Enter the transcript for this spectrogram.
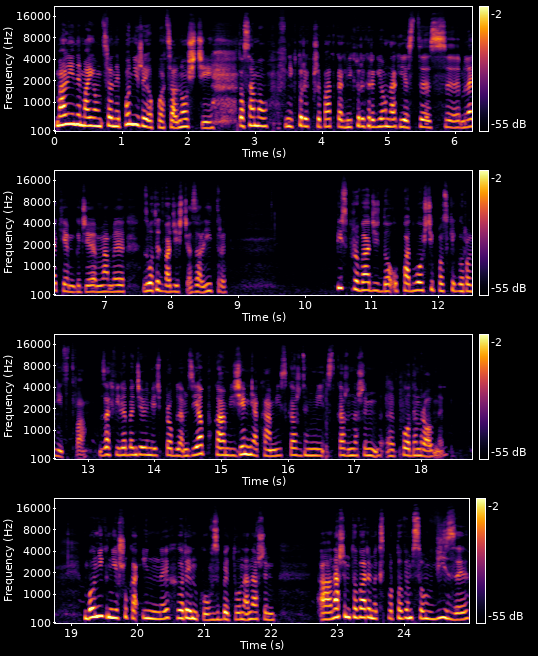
Maliny mają ceny poniżej opłacalności. To samo w niektórych przypadkach, w niektórych regionach jest z mlekiem, gdzie mamy złoty 20 za litr. PiS prowadzi do upadłości polskiego rolnictwa. Za chwilę będziemy mieć problem z jabłkami, ziemniakami, z każdym, z każdym naszym e, płodem rolnym. Bo nikt nie szuka innych rynków zbytu na naszym, a naszym towarem eksportowym są wizy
